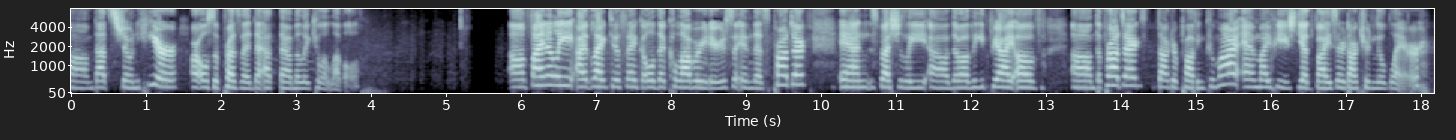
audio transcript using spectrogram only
um, that's shown here are also present at the molecular level. Uh, finally, I'd like to thank all the collaborators in this project, and especially uh, the lead PI of um, the project, Dr. Praveen Kumar, and my PhD advisor, Dr. Neil Blair.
